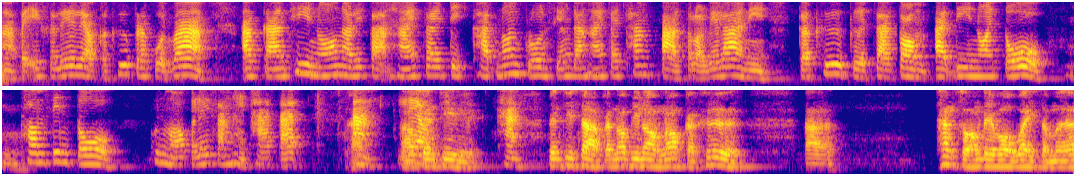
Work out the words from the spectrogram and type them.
อ่า ไปเอ็กซเรย์แล้วก็คือปรากฏว่า อาการที่น้องนาริตะหายใจติดขัดนอนกรนเสียงดังหายใจทางปากตลอดเวลานี่ ก็คือเกิดจากต่อมอะดีนอยโต อืม ทอมซินโต คุณหมอก็เลยสั่งให้ผ่าตัด ครับอะเอาแล้ว เป็นที่ค่ะ เป็นที่ทราบกันเนาะพี่น้องเนาะก็คืออ่าทั้งสองได้เว้าไว้เสมอ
